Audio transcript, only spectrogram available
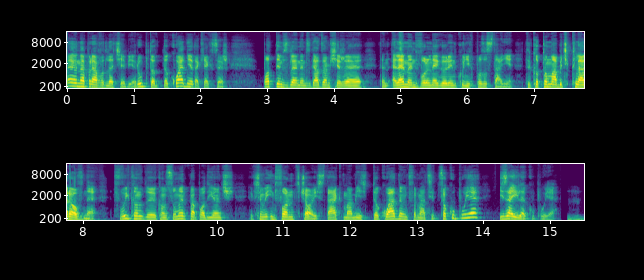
pełne prawo dla ciebie. Rób to dokładnie tak jak chcesz. Pod tym względem zgadzam się, że ten element wolnego rynku niech pozostanie. Tylko to ma być klarowne. Twój y, konsument ma podjąć, jak się mówi, informed choice, tak? Ma mieć dokładną informację, co kupuje i za ile kupuje Mhm.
